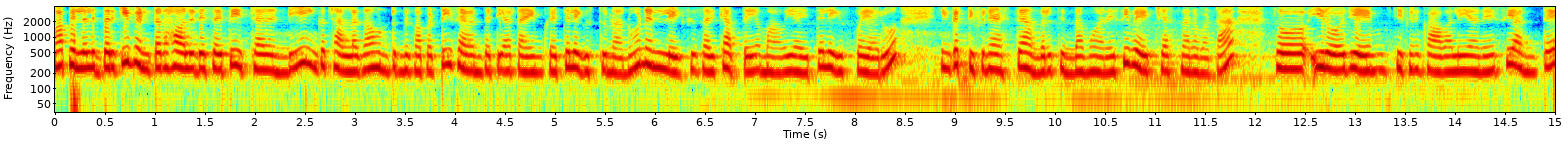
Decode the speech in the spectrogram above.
మా పిల్లలిద్దరికీ వింటర్ హాలిడేస్ అయితే ఇచ్చారండి. ఇంకా చల్లగా ఉంటుంది కాబట్టి సెవెన్ థర్టీ ఆ టైంకి అయితే లెగుస్తున్నాను. నేను లెగిసేసరికి అత్తయ్య మావయ్య అయితే లెగిసిపోయారు. ఇంకా టిఫిన్ వేస్తే అందరూ తిందాము అనేసి వెయిట్ చేస్తున్నారనమాట సో ఈరోజు ఏం టిఫిన్ కావాలి అనేసి అంటే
